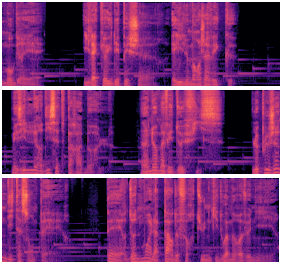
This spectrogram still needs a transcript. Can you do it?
maugréaient. Il accueille des pêcheurs et il mange avec eux. Mais il leur dit cette parabole. Un homme avait deux fils. Le plus jeune dit à son père, Père, donne-moi la part de fortune qui doit me revenir.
